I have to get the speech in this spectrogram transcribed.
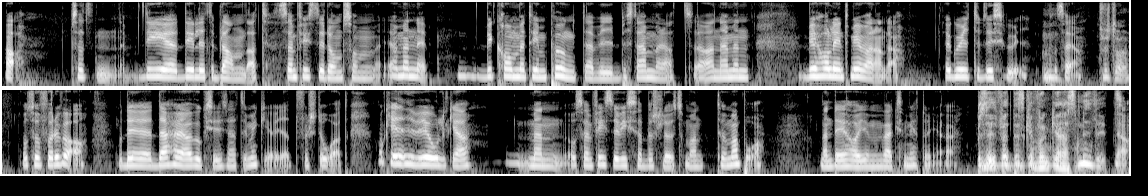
ja, så att det, det är lite blandat. Sen finns det de som, ja men vi kommer till en punkt där vi bestämmer att ja, nej men vi håller inte med varandra. Agree to disagree, så Mm. att säga. Förstår. Och så får det vara. Och det, där har jag vuxit jättemycket i att förstå att okej, vi är olika, men och sen finns det vissa beslut som man tummar på. Men det har ju med verksamheten att göra. Precis, för att det ska funka smidigt. Ja.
